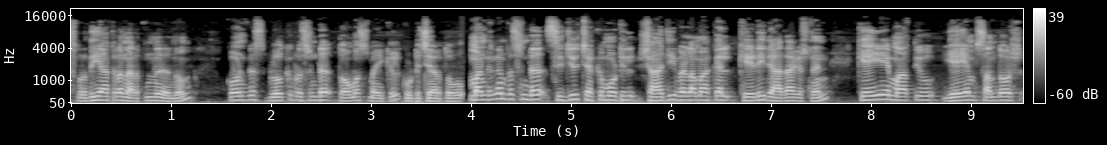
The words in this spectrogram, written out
സ്മൃതിയാത്ര നടത്തുന്നതെന്നും കോൺഗ്രസ് ബ്ലോക്ക് പ്രസിഡന്റ് തോമസ് മൈക്കിൾ കൂട്ടിച്ചേർത്തു. മണ്ഡലം president Siju Chakkamoottil Shaji Vellamakkal K D Radhakrishnan K A Mathew A M Santhosh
